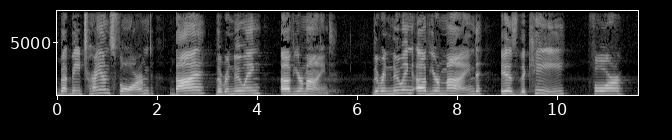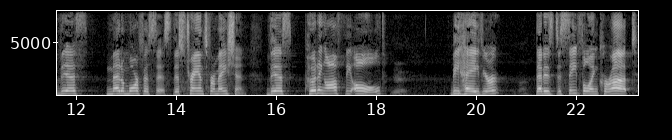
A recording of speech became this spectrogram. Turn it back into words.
but be transformed by the renewing of your mind. The renewing of your mind is the key for this metamorphosis, this transformation, this putting off the old behavior that is deceitful and corrupt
